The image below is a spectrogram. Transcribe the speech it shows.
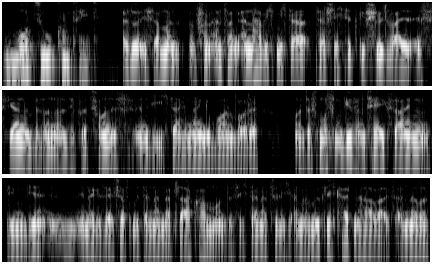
wozu konkret? Also ich sag mal, so von Anfang an habe ich mich da verpflichtet gefühlt, weil es ja eine besondere Situation ist, in die ich da hineingeboren wurde. Und das muss ein Give and Take sein, wie wir in der Gesellschaft miteinander klarkommen und dass ich da natürlich andere Möglichkeiten habe als andere.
